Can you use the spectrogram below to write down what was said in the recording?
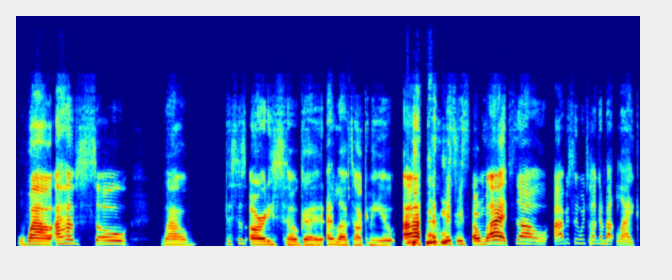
Wow, I have so wow. This is already so good. I love talking to you. I miss you so much. So obviously, we're talking about like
